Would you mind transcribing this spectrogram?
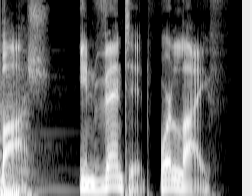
Bosch, invented for life.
